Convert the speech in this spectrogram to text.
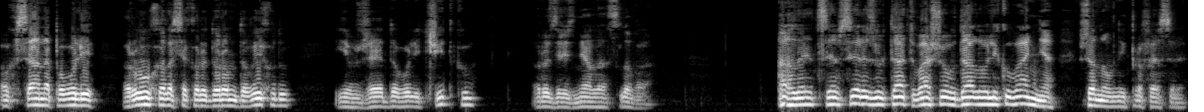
Оксана поволі рухалася коридором до виходу і вже доволі чітко розрізняла слова. Але це все результат вашого вдалого лікування, шановний професоре.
